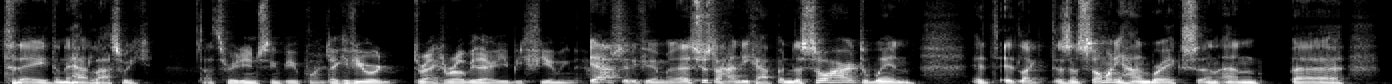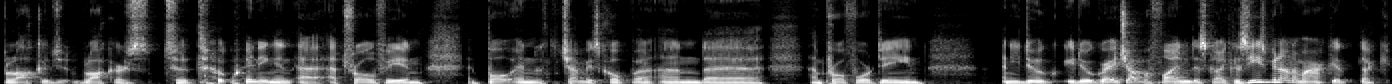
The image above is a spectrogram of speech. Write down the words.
today than they had last week. That's a really interesting viewpoint. Like if you were director rugby there, you'd be fuming now. Yeah, absolutely fuming. It's just a handicap, and it's so hard to win. It, it like there's so many handbrakes and and uh, blockage blockers to, to winning in, uh, a trophy and both in the Champions Cup and uh, and Pro 14. And you do you do a great job of finding this guy because he's been on the market like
